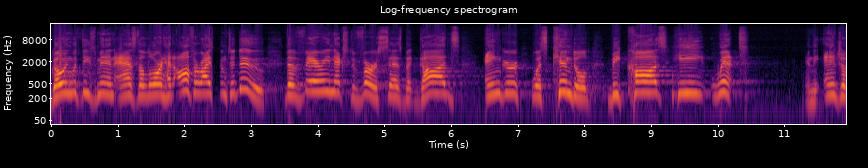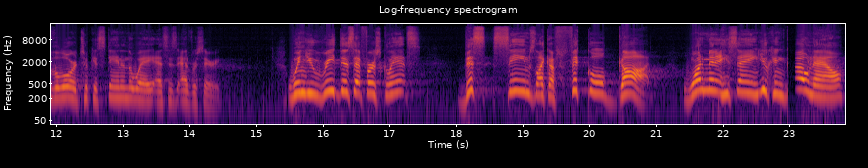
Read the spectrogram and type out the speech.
going with these men as the Lord had authorized him to do, the very next verse says, But God's anger was kindled because he went. And the angel of the Lord took his stand in the way as his adversary. When you read this at first glance, this seems like a fickle God. One minute he's saying, You can go now,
